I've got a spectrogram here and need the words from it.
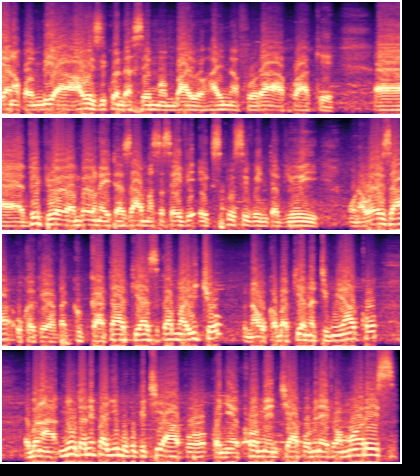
yeye anakwambia hawezi kwenda sehemu ambayo haina furaha kwake. Uh, vipi wewe ambaye unaitazama sasa hivi exclusive interview hii, unaweza ukakata- kiasi kama hicho na ukabakia na timu yako? E bwana, mimi utanipa jibu kupitia hapo kwenye comment hapo. Mimi naitwa Morris,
